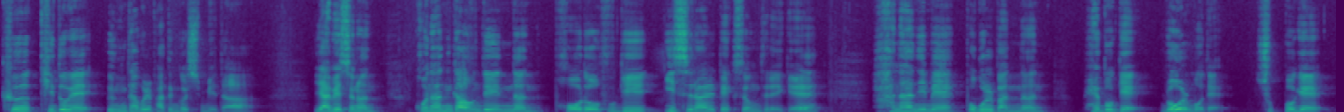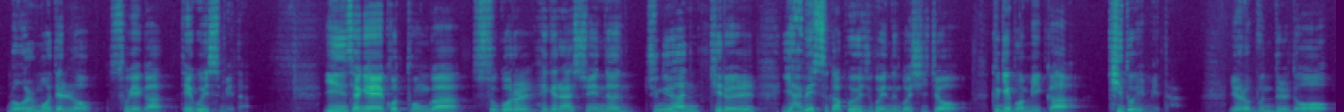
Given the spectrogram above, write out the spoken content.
그 기도에 응답을 받은 것입니다. 야베스는 고난 가운데 있는 포로 후기 이스라엘 백성들에게 하나님의 복을 받는 회복의 롤 모델, 축복의 롤 모델로 소개가 되고 있습니다. 인생의 고통과 수고를 해결할 수 있는 중요한 길을 야베스가 보여주고 있는 것이죠. 그게 뭡니까? 기도입니다. 여러분들도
